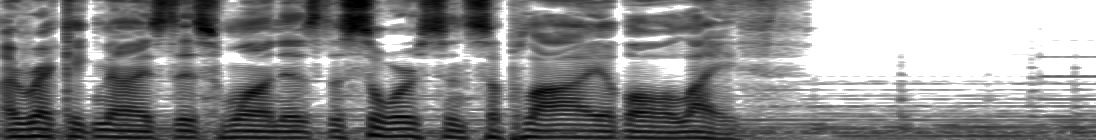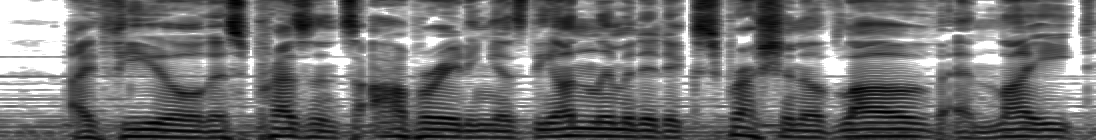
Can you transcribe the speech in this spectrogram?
I recognize this one as the source and supply of all life. I feel this presence operating as the unlimited expression of love and light,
